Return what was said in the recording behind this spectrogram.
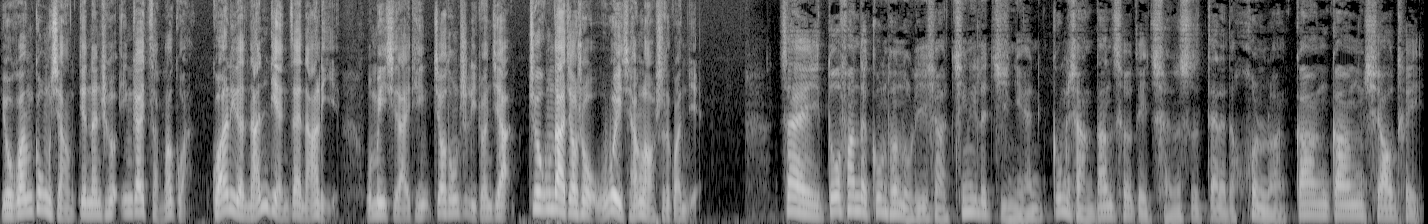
有关共享电单车应该怎么管，管理的难点在哪里？我们一起来听交通治理专家浙工大教授吴伟强老师的观点。在多方的共同努力下，经历了几年，共享单车给城市带来的混乱刚刚消退。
